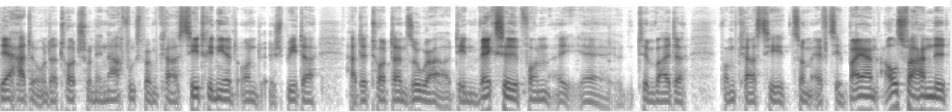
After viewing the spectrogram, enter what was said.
Der hatte unter Todd schon den Nachwuchs beim KSC trainiert und später hatte Todd dann sogar den Wechsel von äh, Tim Walter vom KSC zum FC Bayern ausverhandelt.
